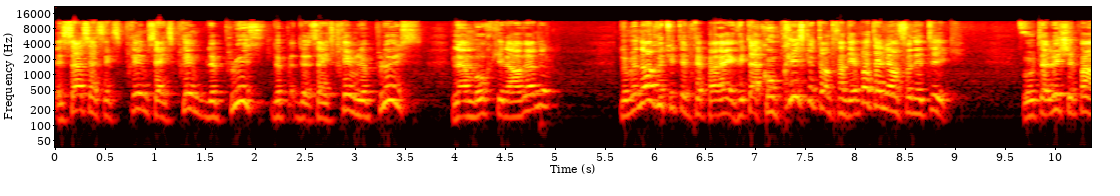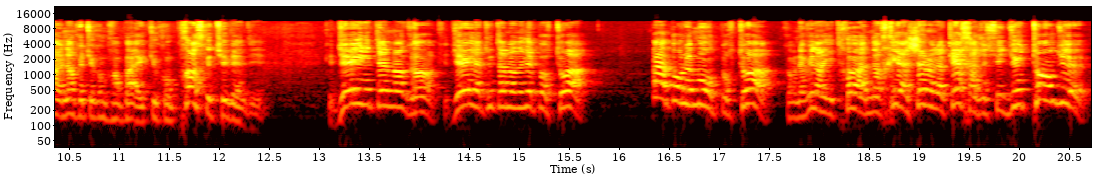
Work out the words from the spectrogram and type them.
Et ça, ça s'exprime, ça exprime de plus, ça exprime le plus l'amour qu'il a envers nous. Donc maintenant que tu t'es préparé, que tu as compris ce que tu es en train de dire, pas t'aller en phonétique, ou t'as lu, je sais pas, un nom que tu comprends pas, et que tu comprends ce que tu viens de dire, que Dieu il est tellement grand, que Dieu il a tout abandonné pour toi, pas pour le monde, pour toi, comme on a vu dans Yitro, Anochi Hashem je suis Dieu, ton Dieu.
